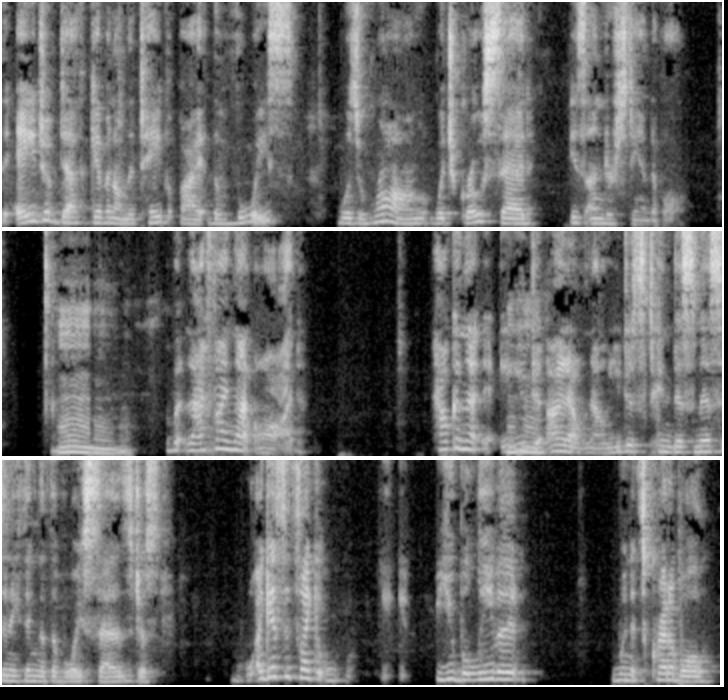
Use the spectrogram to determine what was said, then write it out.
The age of death given on the tape by The Voice was wrong, which Grosse said is understandable. Mm. But I find that odd. How can that you Mhm. ju- I don't know. You just can dismiss anything that the voice says just I guess it's like you believe it when it's credible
